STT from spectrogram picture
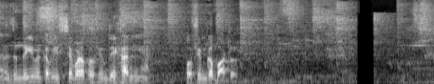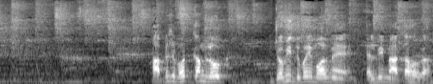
मैंने ज़िंदगी में कभी इससे बड़ा परफ्यूम देखा नहीं है परफ्यूम का बॉटल आप में से बहुत कम लोग जो भी दुबई मॉल में एलबी में आता होगा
